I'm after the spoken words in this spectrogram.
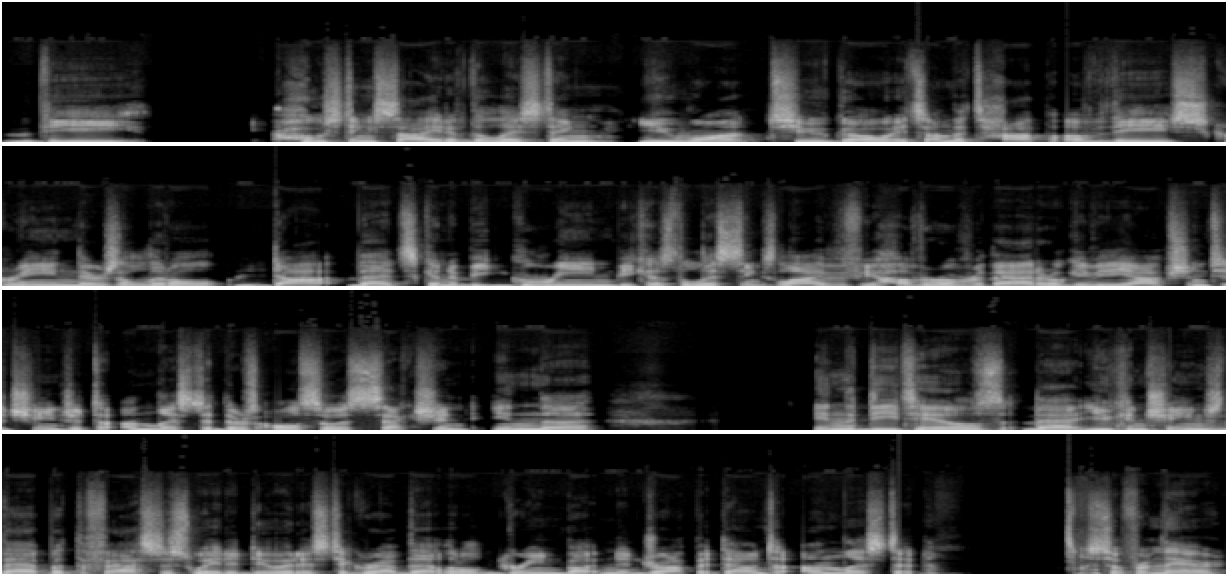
the hosting side of the listing, you want to go, it's on the top of the screen. There's a little dot that's going to be green because the listing's live. If you hover over that, it'll give you the option to change it to unlisted. There's also a section in the in the details that you can change that, but the fastest way to do it is to grab that little green button and drop it down to unlisted. So from there,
